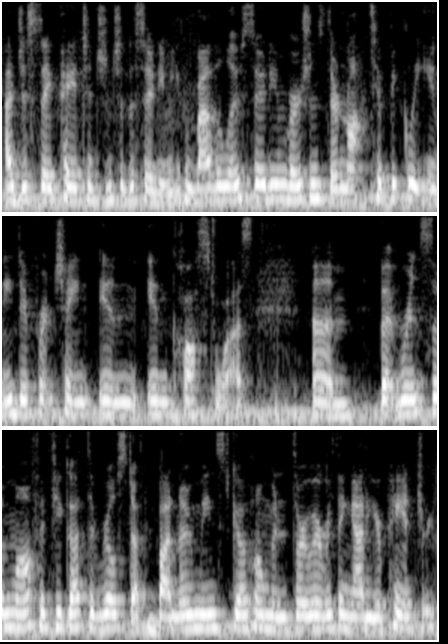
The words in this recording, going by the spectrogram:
I just say pay attention to the sodium. You can buy the low sodium versions; they're not typically any different chain in in cost wise. Um, but rinse them off if you got the real stuff. By no means go home and throw everything out of your pantry.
